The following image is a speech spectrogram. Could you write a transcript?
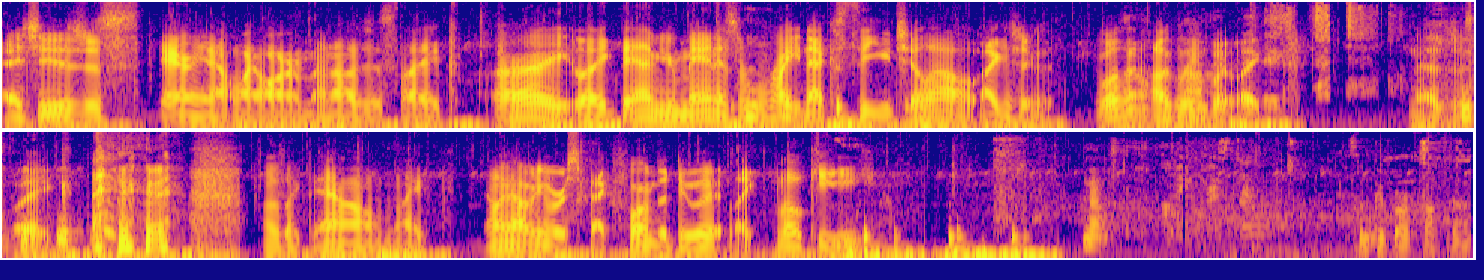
and she is just staring at my arm, and I was just like, all right, like, damn, your man is right next to you. Chill out. I guess it wasn't ugly, but like, and I was just like, I was like, damn, like, I don't even have any respect for him to do it like low key. No. Some people are fucked up.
